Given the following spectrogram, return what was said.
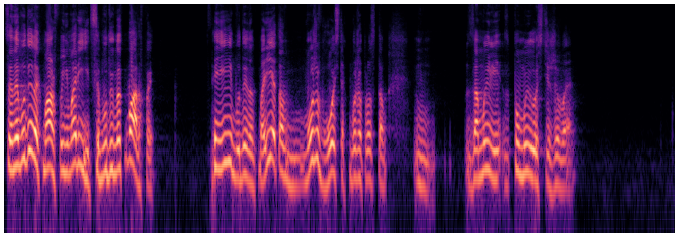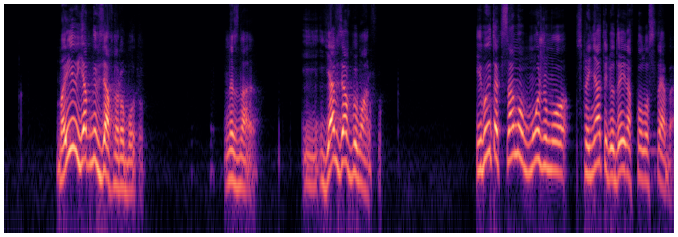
Це не будинок Марфи і Марії, це будинок Марфи. Це її будинок. Марія там може в гостях, може просто там за милі, по милості живе. Марію я б не взяв на роботу. Не знаю. Я взяв би Марфу. І ми так само можемо сприйняти людей навколо себе.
